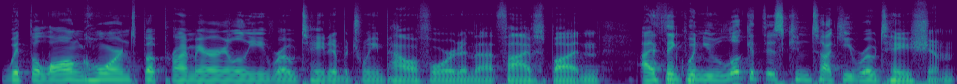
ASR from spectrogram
with the Longhorns, but primarily rotated between power forward and that five spot. And I think when you look at this Kentucky rotation,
